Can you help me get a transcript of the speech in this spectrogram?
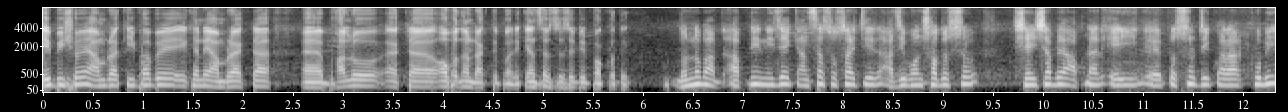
এই বিষয়ে আমরা কীভাবে এখানে আমরা একটা ভালো একটা অবদান রাখতে পারি ক্যান্সার সোসাইটির পক্ষ থেকে? ধন্যবাদ। আপনি নিজেই ক্যান্সার সোসাইটির আজীবন সদস্য, সেই হিসাবে আপনার এই প্রশ্নটি করা খুবই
